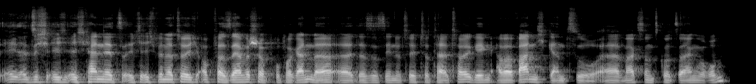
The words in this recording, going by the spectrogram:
Also ich, ich, ich kann jetzt, ich, ich bin natürlich Opfer serbischer Propaganda, äh, dass es denen natürlich total toll ging, aber war nicht ganz so. Äh, magst du uns kurz sagen, warum?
